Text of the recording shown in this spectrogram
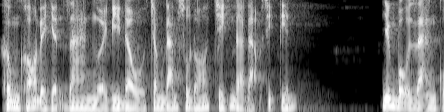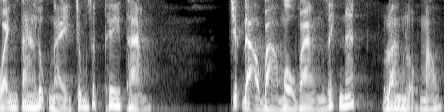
Không khó để nhận ra người đi đầu trong đám số đó chính là đạo sĩ tiến. Nhưng bộ dạng của anh ta lúc này trông rất thê thảm. Chiếc đạo bào màu vàng rách nát, loang lổ máu.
